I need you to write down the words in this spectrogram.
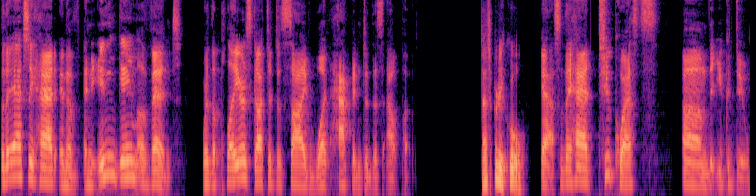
So they actually had an an in-game event where the players got to decide what happened to this outpost. That's pretty cool. Yeah, so they had two quests um, that you could do.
